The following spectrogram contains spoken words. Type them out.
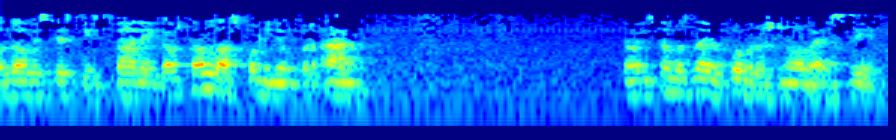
od ovih svjetskih stvari, kao što Allah spominje u Koranu, da oni samo znaju površno ovaj svijet.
